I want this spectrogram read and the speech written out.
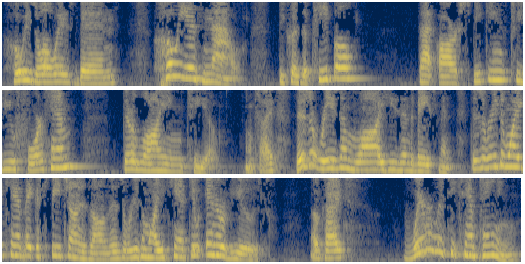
who he's always been, who he is now. Because the people that are speaking to you for him, they're lying to you. Okay? There's a reason why he's in the basement. There's a reason why he can't make a speech on his own. There's a reason why he can't do interviews. Okay? Where was he campaigning?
